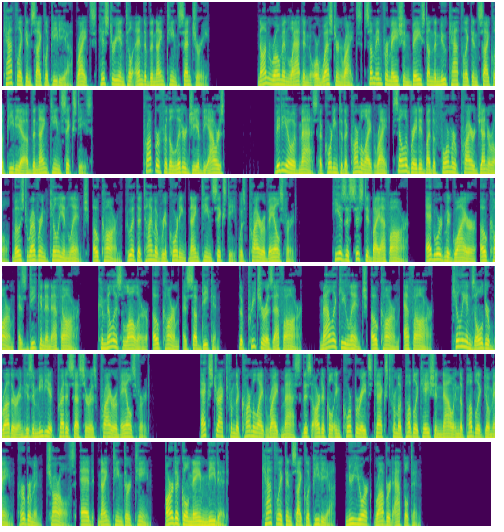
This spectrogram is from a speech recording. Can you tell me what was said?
Catholic Encyclopedia, Rites history until end of the 19th century Non-Roman Latin or Western rites some information based on the New Catholic Encyclopedia of the 1960s Proper for the Liturgy of the Hours Video of Mass according to the Carmelite Rite, celebrated by the former Prior General, Most Reverend Killian Lynch, O Carm, who at the time of recording 1960 was Prior of Aylesford. He is assisted by Fr. Edward Maguire, O Carm, as deacon and Fr. Camillus Lawler, O Carm, as subdeacon. The preacher is Fr. Malachi Lynch, O Carm, Fr. Killian's older brother and his immediate predecessor as Prior of Aylesford. Extract from the Carmelite Rite Mass This article incorporates text from a publication now in the public domain, Herbermann, Charles, ed. 1913. Article name needed. Catholic Encyclopedia. New York, Robert Appleton.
